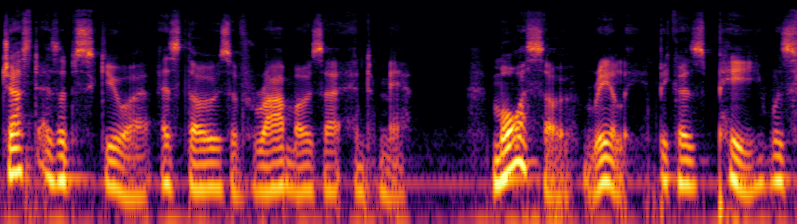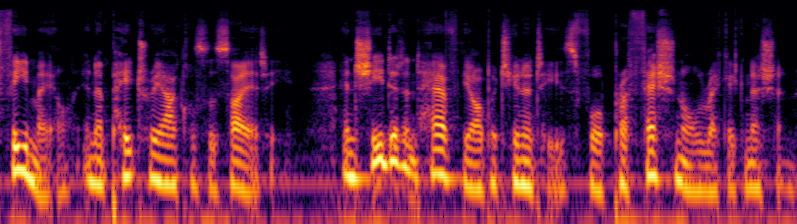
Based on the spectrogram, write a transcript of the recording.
just as obscure as those of Ramosa and Meh. More so, really, because P was female in a patriarchal society, and she didn't have the opportunities for professional recognition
